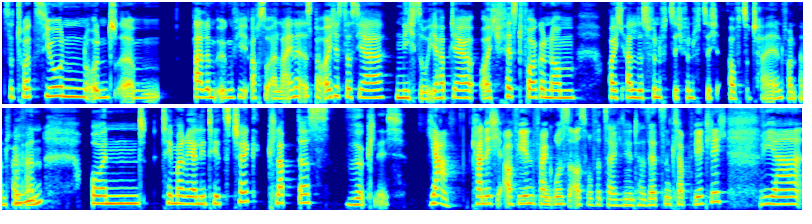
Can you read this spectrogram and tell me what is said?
Situationen und ähm, allem irgendwie auch so alleine ist. Bei euch ist das ja nicht so. Ihr habt ja euch fest vorgenommen, euch alles 50-50 aufzuteilen von Anfang mhm. an. Und Thema Realitätscheck, klappt das wirklich? Ja, kann ich auf jeden Fall ein großes Ausrufezeichen hintersetzen. Klappt wirklich. Wir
